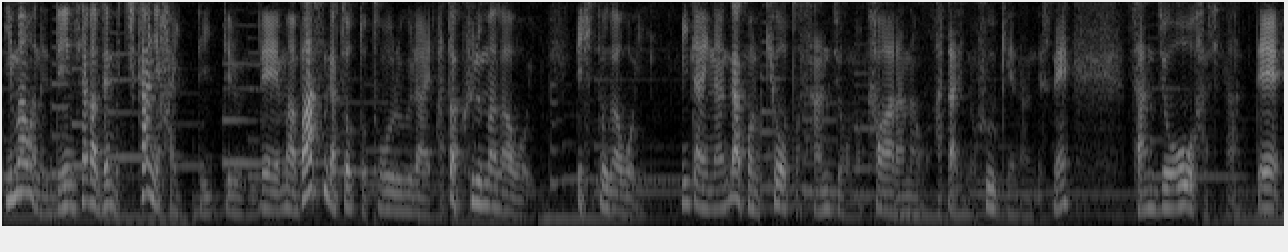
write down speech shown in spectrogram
今はね電車が全部地下に入っていってるんで、まあ、バスがちょっと通るぐらいあとは車が多いで人が多いみたいなのがこの京都三条の河原の辺りの風景なんですね。三条大橋があって、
